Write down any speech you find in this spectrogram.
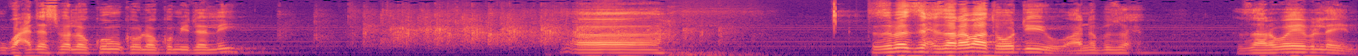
እንኳዕ ደስ በለኩም ክብለኩም ይደሊ آه، تزبزح زربات وديو أنا بزح زروي بلين.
